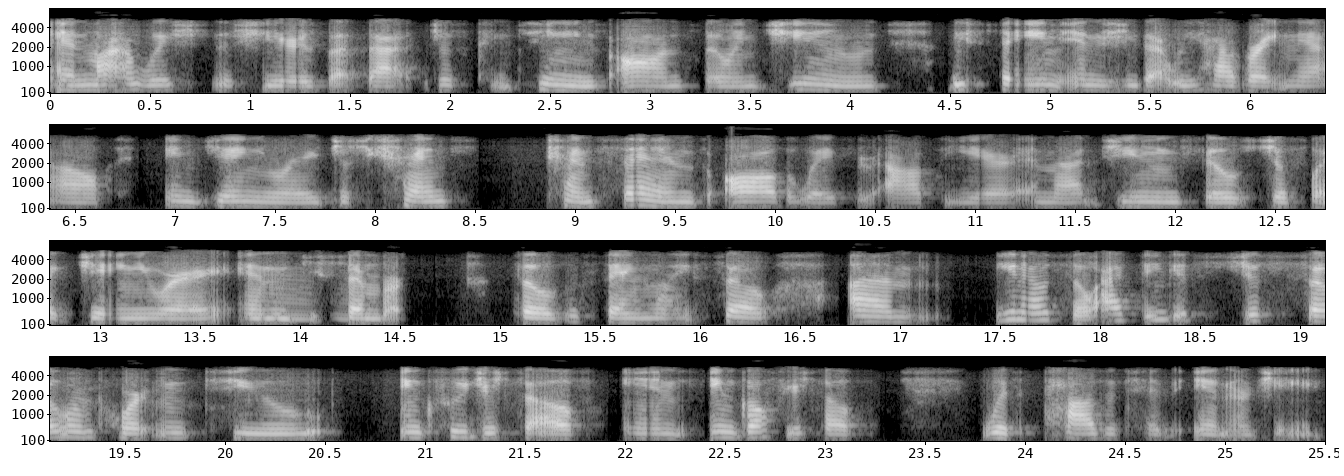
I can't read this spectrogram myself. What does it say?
and my wish this year is that that just continues on. So in June, the same energy that we have right now in January just trans transcends all the way throughout the year, and that June feels just like January and mm-hmm. December. feels the same way. So, um, you know, so I think it's just so important to include yourself and engulf yourself with positive energy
